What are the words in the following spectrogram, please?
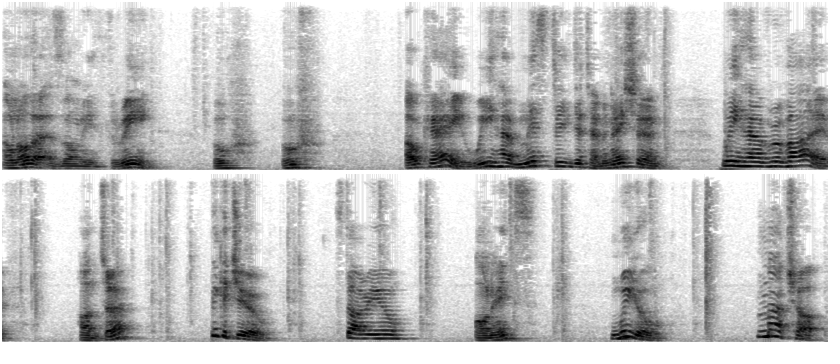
Oh no, that is only three. Oof, oof. Okay, we have Misty's Determination. We have Revive. Hunter. Pikachu. Staryu. Onix. Wheel. Matchup.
